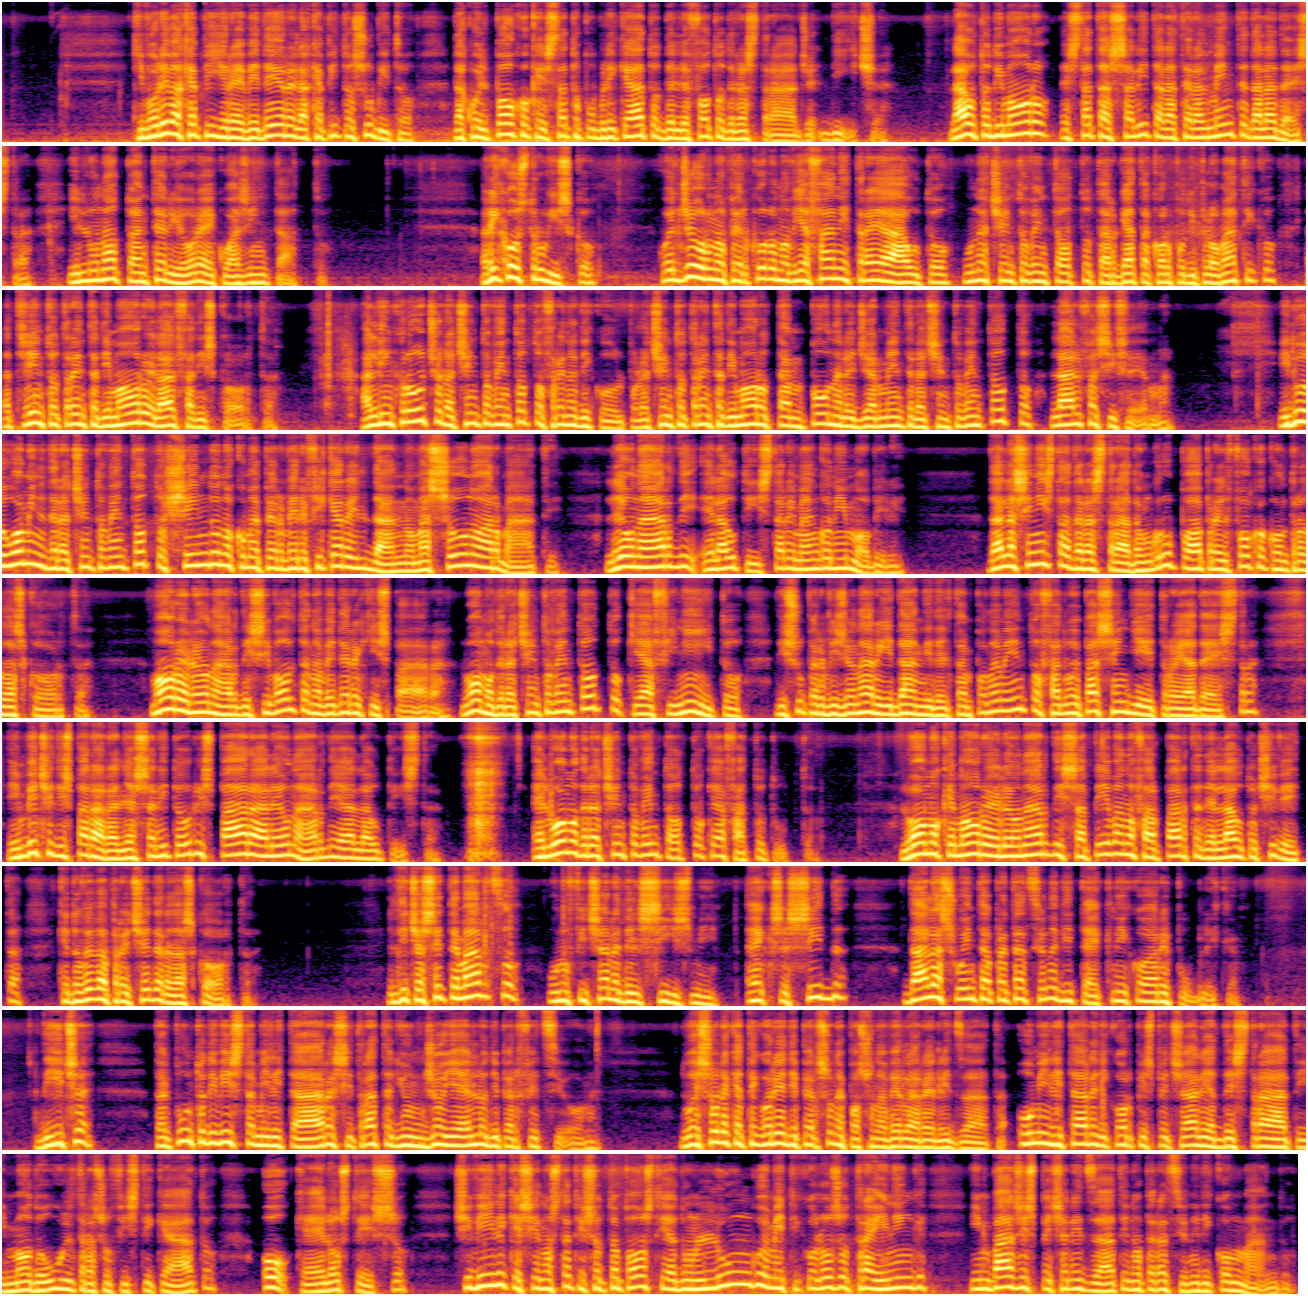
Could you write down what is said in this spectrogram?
Chi voleva capire e vedere l'ha capito subito, da quel poco che è stato pubblicato delle foto della strage, dice. L'auto di Moro è stata assalita lateralmente dalla destra, il lunotto anteriore è quasi intatto. Ricostruisco. Quel giorno percorrono via Fani tre auto, una 128 targata corpo diplomatico, la 130 di Moro e l'Alfa di scorta. All'incrocio la 128 frena di colpo, la 130 di Moro tampona leggermente la 128, l'Alfa si ferma. I due uomini della 128 scendono come per verificare il danno, ma sono armati. Leonardi e l'autista rimangono immobili. Dalla sinistra della strada un gruppo apre il fuoco contro la scorta. Moro e Leonardi si voltano a vedere chi spara. L'uomo della 128, che ha finito di supervisionare i danni del tamponamento, fa due passi indietro e a destra e invece di sparare agli assalitori spara a Leonardi e all'autista. È l'uomo della 128 che ha fatto tutto. L'uomo che Moro e Leonardi sapevano far parte dell'auto civetta che doveva precedere la scorta. Il 17 marzo un ufficiale del SISMI, ex SID, dà la sua interpretazione di tecnico a Repubblica. Dice dal punto di vista militare si tratta di un gioiello di perfezione. Due sole categorie di persone possono averla realizzata, o militari di corpi speciali addestrati in modo ultra sofisticato, o, che è lo stesso, civili che siano stati sottoposti ad un lungo e meticoloso training in basi specializzate in operazioni di comando.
